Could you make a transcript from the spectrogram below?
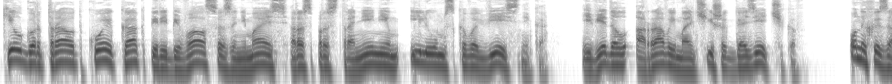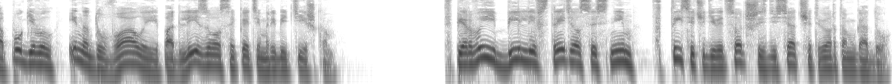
Килгор Траут кое-как перебивался, занимаясь распространением Илиумского вестника и ведал оравой мальчишек-газетчиков. Он их и запугивал, и надувал, и подлизывался к этим ребятишкам. Впервые Билли встретился с ним в 1964 году.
